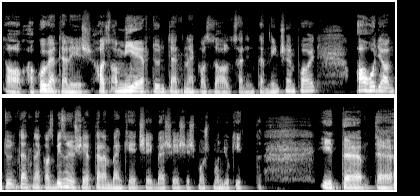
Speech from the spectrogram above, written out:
a, a követelés, az a miért tüntetnek, azzal szerintem nincsen baj. Ahogyan tüntetnek, az bizonyos értelemben kétségbeesés, és most mondjuk itt itt e, e,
